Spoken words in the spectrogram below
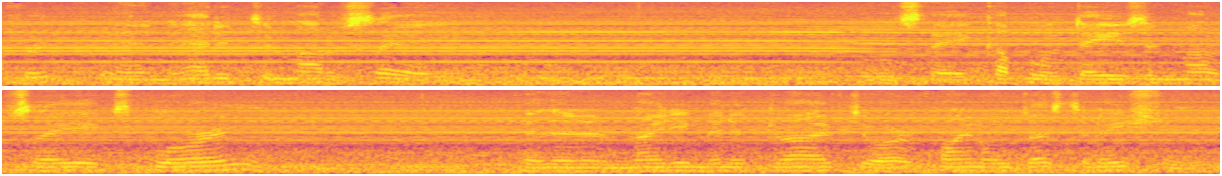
Frankfurt and headed to Marseille. We'll stay a couple of days in Marseille exploring, and then a 90 minute drive to our final destination.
